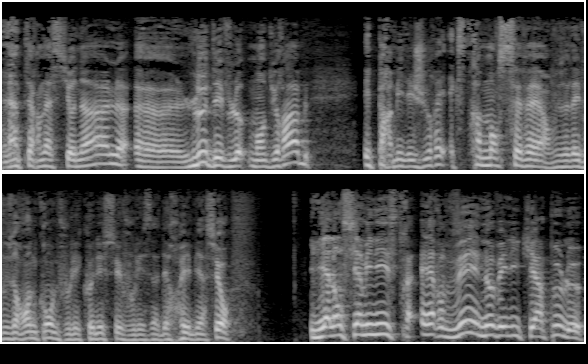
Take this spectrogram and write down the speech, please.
l'international, euh, le développement durable, et parmi les jurés extrêmement sévères, vous allez vous en rendre compte, vous les connaissez, vous les adhérez bien sûr, il y a l'ancien ministre Hervé Novelli qui est un peu le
